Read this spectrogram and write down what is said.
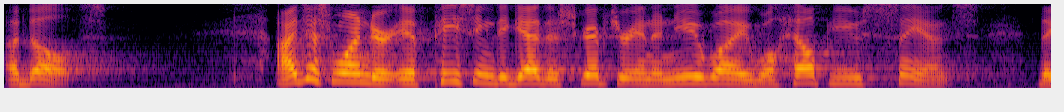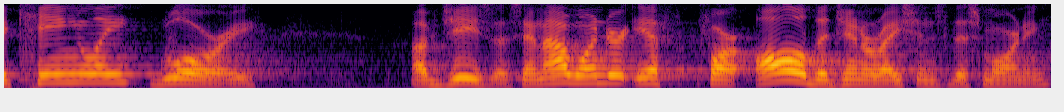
adults, I just wonder if piecing together Scripture in a new way will help you sense the kingly glory of Jesus. And I wonder if, for all the generations this morning,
